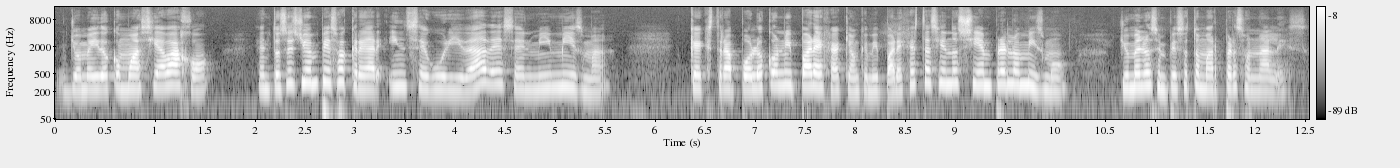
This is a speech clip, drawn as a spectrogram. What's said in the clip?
yo me he ido como hacia abajo, entonces yo empiezo a crear inseguridades en mí misma que extrapolo con mi pareja, que aunque mi pareja está haciendo siempre lo mismo, yo me los empiezo a tomar personales.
